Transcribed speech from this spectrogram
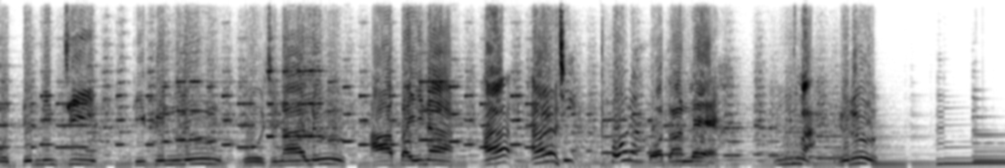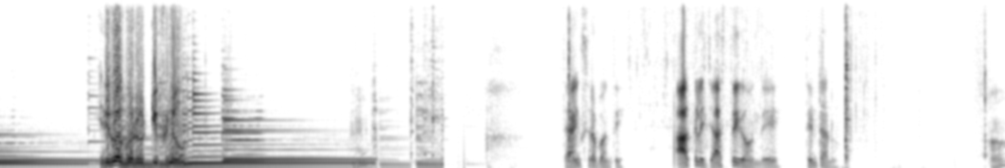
పొద్దున్నుంచి టిఫిన్లు భోజనాలు ఆ పైన. పోతానులే. గురు. ఇదిగో గురు టిఫిను. థ్యాంక్స్ రా బంతి. ఆకలి జాస్తిగా ఉంది. తింటాను. ఆ?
